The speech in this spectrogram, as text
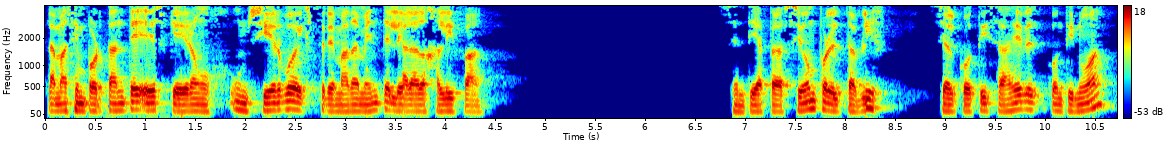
La más importante es que era un, un siervo extremadamente leal al Jalifa. Sentía pasión por el tabligh. Si al Sahib continúa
